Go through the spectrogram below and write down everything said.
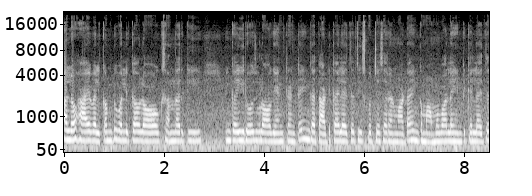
Hello hi welcome to Vallika vlogs అందరికీ. ఇంకా ఈరోజు వ్లాగ్ ఏంటంటే ఇంకా తాటికాయలు అయితే తీసుకొచ్చేసారనమాట ఇంకా మా అమ్మ వాళ్ళ ఇంటికి వెళ్ళి అయితే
